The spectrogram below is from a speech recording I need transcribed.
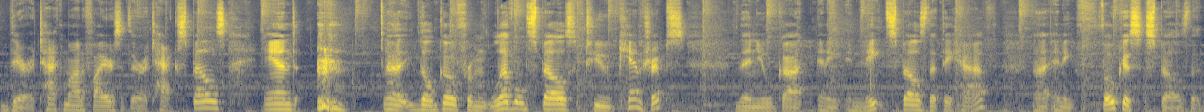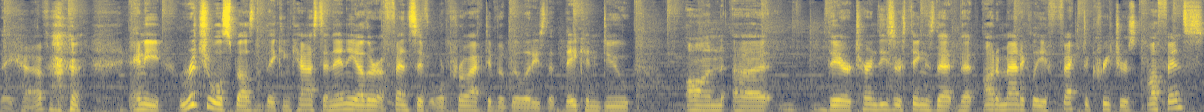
their attack modifiers their attack spells, and uh, they'll go from leveled spells to cantrips. Then you've got any innate spells that they have. Uh, any focus spells that they have, any ritual spells that they can cast, and any other offensive or proactive abilities that they can do on uh, their turn. These are things that, that automatically affect a creature's offense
